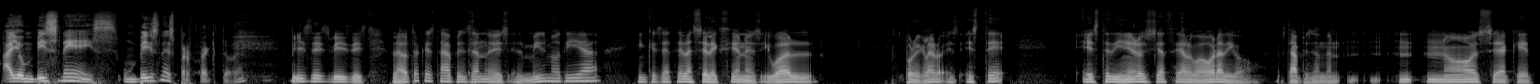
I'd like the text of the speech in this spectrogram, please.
hay un business, un business perfecto. ¿eh? Business, business. La otra que estaba pensando es el mismo día en que se hacen las elecciones. Igual, porque claro, este, este dinero si se hace algo ahora, digo, estaba pensando, no sea que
